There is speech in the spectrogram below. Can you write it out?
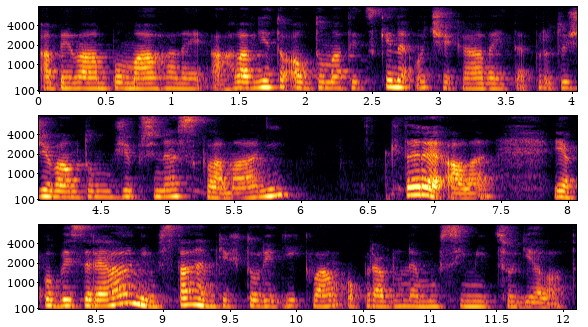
aby vám pomáhali a hlavně to automaticky neočekávejte, protože vám to může přinést zklamání, které ale jakoby s reálným vztahem těchto lidí k vám opravdu nemusí mít co dělat.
